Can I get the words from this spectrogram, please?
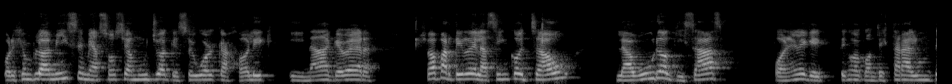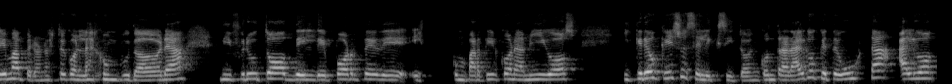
por ejemplo, a mí se me asocia mucho a que soy workaholic y nada que ver. Yo a partir de las 5, chau, laburo quizás, ponerle que tengo que contestar algún tema, pero no estoy con la computadora, disfruto del deporte, de compartir con amigos, y creo que eso es el éxito, encontrar algo que te gusta, algo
